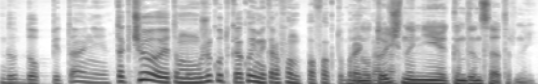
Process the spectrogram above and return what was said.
доп. питания. Так что этому мужику-то какой микрофон по факту брать надо? точно не конденсаторный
